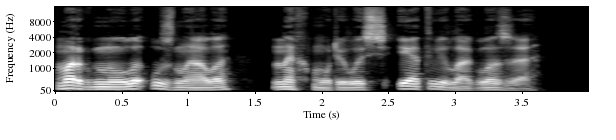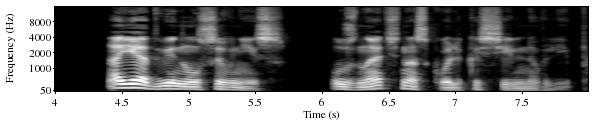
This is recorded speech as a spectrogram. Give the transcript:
моргнула, узнала, нахмурилась и отвела глаза. А я двинулся вниз, узнать, насколько сильно влип.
